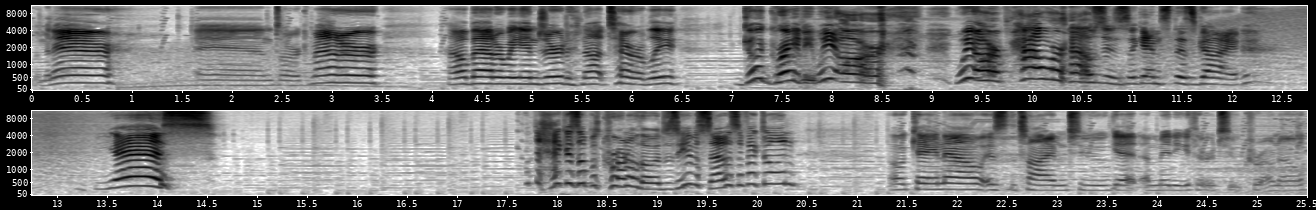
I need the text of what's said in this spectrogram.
Luminaire. And Dark Matter. How bad are we injured? Not terribly. Good gravy, we are! we are powerhouses against this guy! Yes! What the heck is up with Crono, though? Does he have a status effect on? Okay, now is the time to get a mid-ether to Crono.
